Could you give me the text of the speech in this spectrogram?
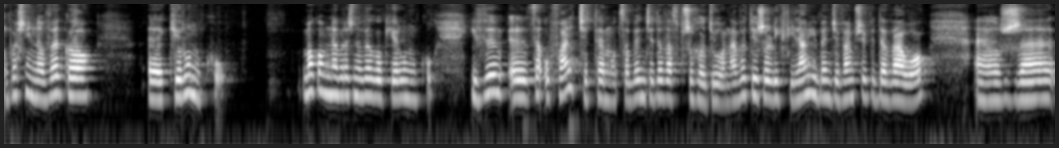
właśnie nowego y, kierunku. Mogą nabrać nowego kierunku i Wy zaufajcie temu, co będzie do Was przychodziło, nawet jeżeli chwilami będzie Wam się wydawało, że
